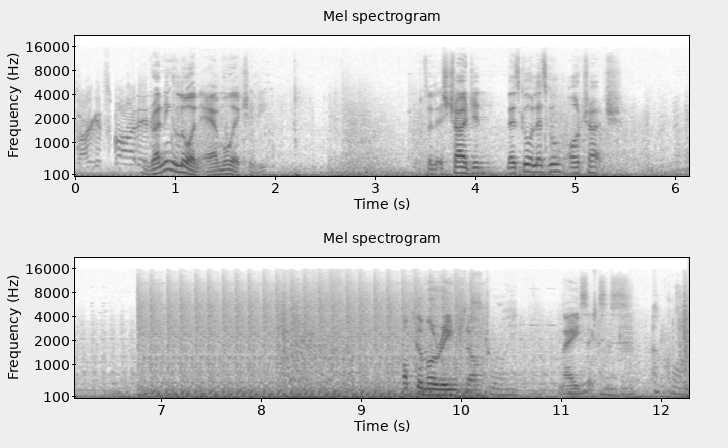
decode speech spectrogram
Target spotted. Running low on ammo actually. So let's charge in. Let's go, let's go. All charge. Optimal range now. Nice New access. target acquired.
